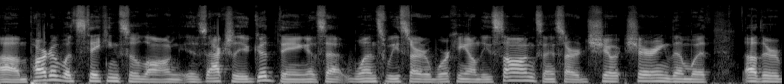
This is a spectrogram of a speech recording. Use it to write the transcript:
Um, part of what's taking so long is actually a good thing. Is that once we started working on these songs and I started sh- sharing them with other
